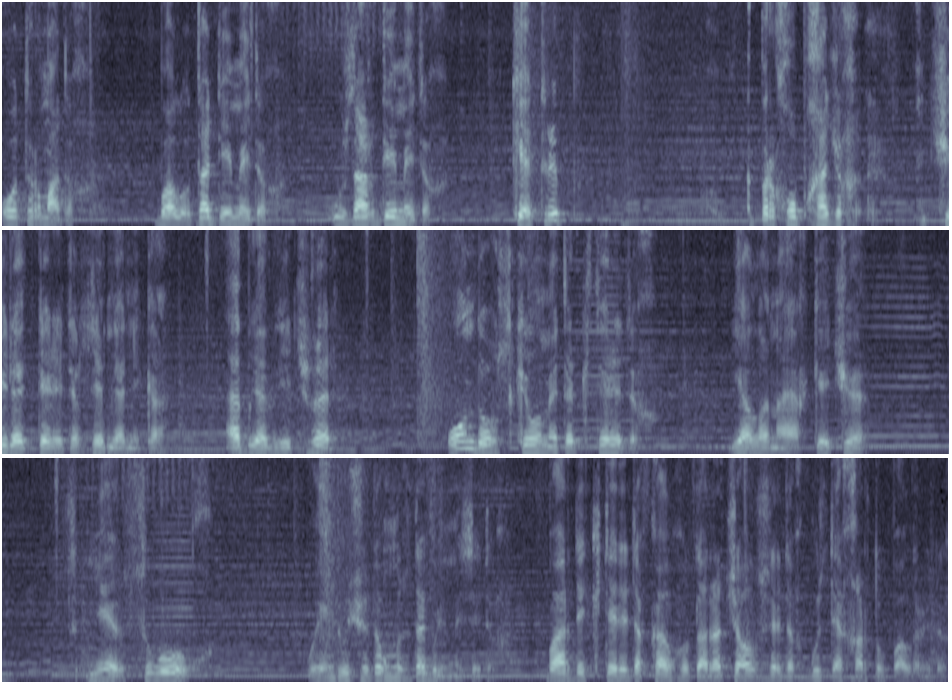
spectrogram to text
Oturmadık. Balota demedik. Uzak demedik. Getirip bir hopkacık çilek deredik zemlenika. Abla bile çıkar. 19 kilometr giderdik. Yalan ayak gece. Ne soğuk. O indi üşüdüğümüzü da bilmezdik. Vardı giderdik kalkılara çalışırdık, güzde kartop alırdık.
